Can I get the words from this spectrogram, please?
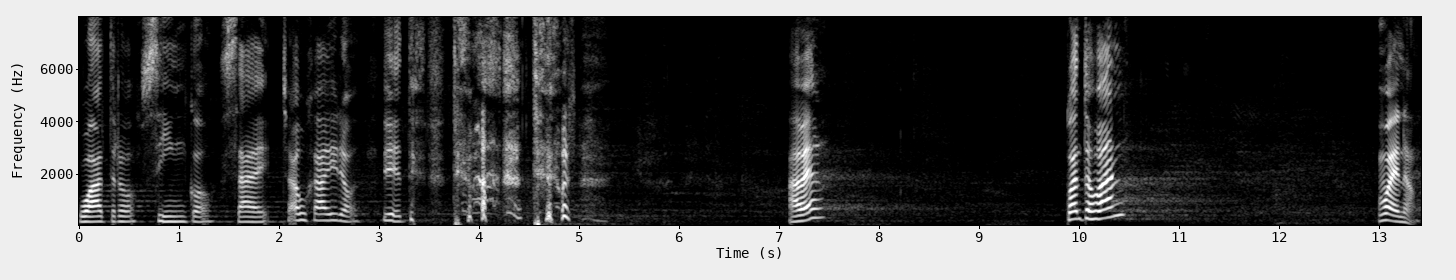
4, 5, 6. Chau, Jairo. A ver. ¿Cuántos van? Bueno.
